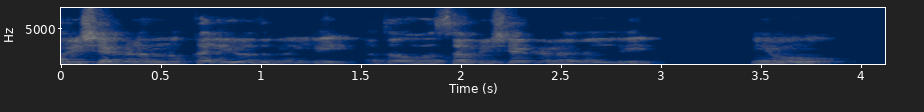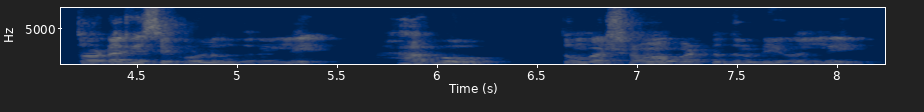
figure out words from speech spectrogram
ವಿಷಯಗಳನ್ನು ಕಲಿಯುವುದರಲ್ಲಿ ಅಥವಾ ಹೊಸ ವಿಷಯಗಳಲ್ಲಿ ನೀವು ತೊಡಗಿಸಿಕೊಳ್ಳುವುದರಲ್ಲಿ ಹಾಗೂ ತುಂಬಾ ಶ್ರಮಪಟ್ಟು ದುಡಿಯುವಲ್ಲಿ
